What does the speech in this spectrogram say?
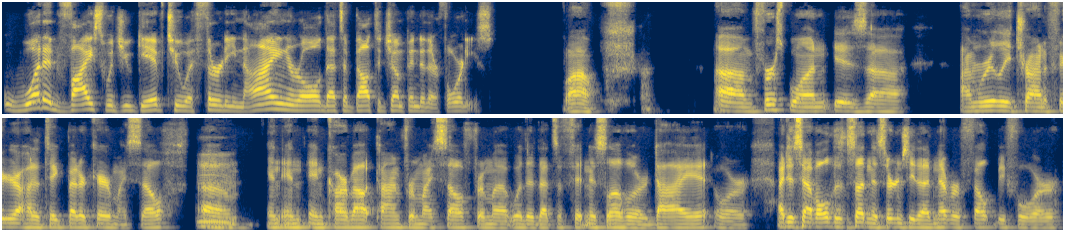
what advice would you give to a 39 year old that's about to jump into their 40s wow. Um, first one is uh, i'm really trying to figure out how to take better care of myself mm. um, and, and and carve out time for myself from a, whether that's a fitness level or diet or i just have all of a sudden this urgency that i've never felt before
